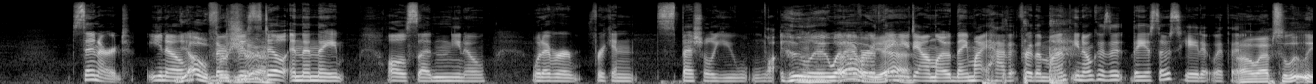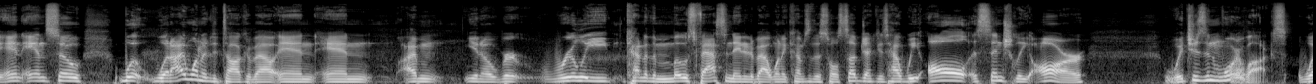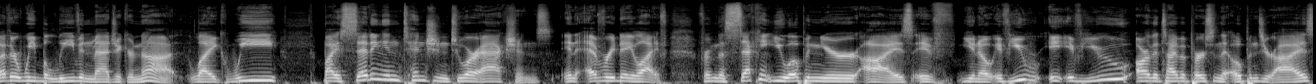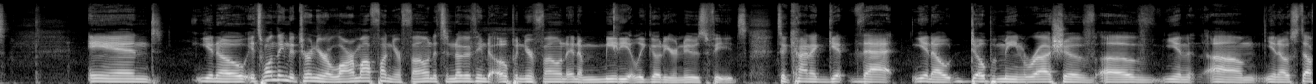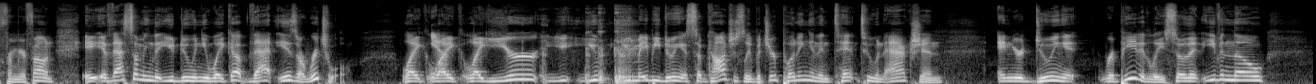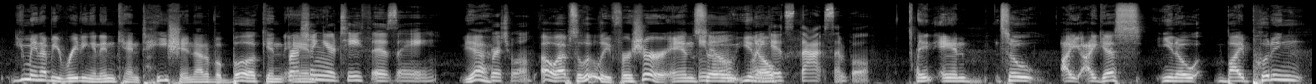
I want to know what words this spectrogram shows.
centered. You know, Yeah, oh, there's just sure. still, and then they all of a sudden, you know, whatever freaking special you Hulu, mm-hmm. oh, whatever Oh, yeah. thing you download, they might have it for the month. You know, because they associate it with it. Oh, absolutely. And and so what what I wanted to talk about and and I'm you know we're really kind of the most fascinated about when it comes to this whole subject is how we all essentially are witches and warlocks, whether we believe in magic or not. Like we by setting intention to our actions in everyday life. From the second you open your eyes if you know if you if you are the type of person that opens your eyes and you know it's one thing to turn your alarm off on your phone it's another thing to open your phone and immediately go to your news feeds to kind of get that you know dopamine rush of of you know um you know stuff from your phone. If that's something that you do when you wake up that is a ritual like Yeah. like like you're you, you you may be doing it subconsciously but you're putting an intent to an action and you're doing it repeatedly so that even though you may not be reading an incantation out of a book and Brushing and, your teeth is a yeah ritual. Oh, absolutely, for sure. And You so know, you like know, it's that simple. and, and so I, I guess you know by putting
